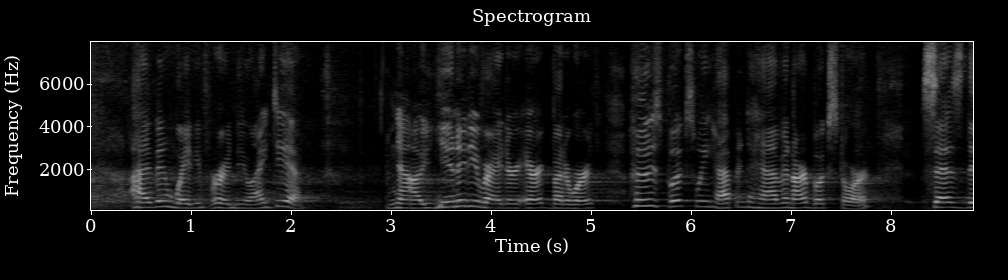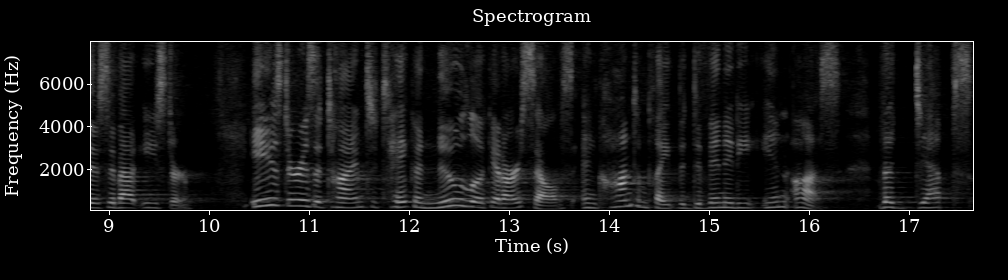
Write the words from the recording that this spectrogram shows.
I've been waiting for a new idea. Now, Unity writer Eric Butterworth, whose books we happen to have in our bookstore, says this about Easter. Easter is a time to take a new look at ourselves and contemplate the divinity in us the depths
